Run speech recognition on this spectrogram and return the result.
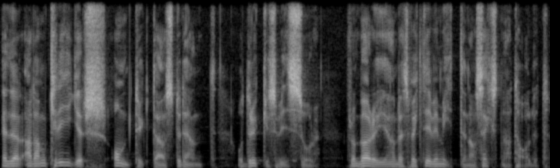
eller Adam Kriegers omtyckta student och dryckesvisor från början respektive mitten av 1600-talet.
